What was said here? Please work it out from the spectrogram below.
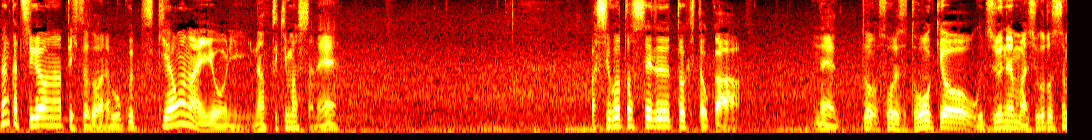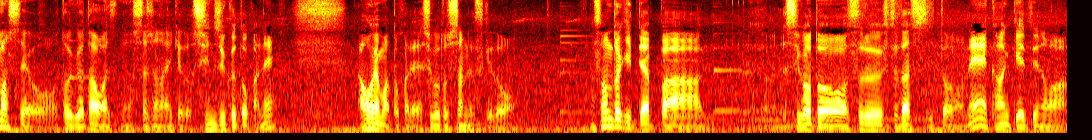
なんか違うなって人とはね僕付き合わないようになってきましたね。仕事してる時とかねとそうです。東京僕10年前仕事してましたよ。東京タワーの下じゃないけど新宿とかね。青山とかで仕事したんですけどその時ってやっぱ仕事をする人たちとのね関係っていうのは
